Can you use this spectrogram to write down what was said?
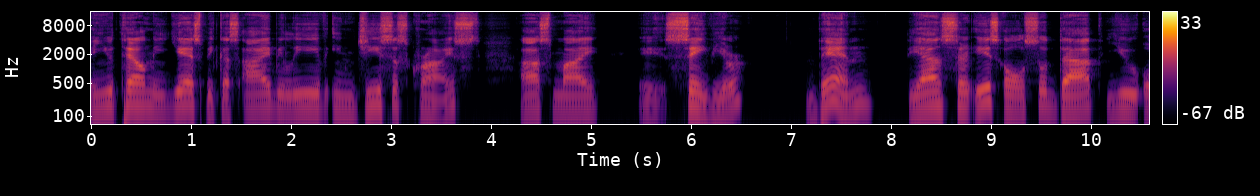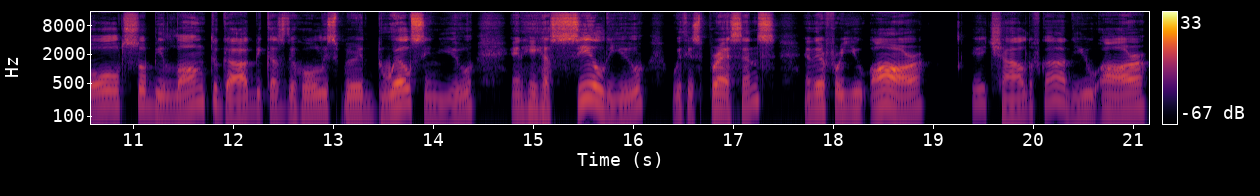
And you tell me, yes, because I believe in Jesus Christ as my uh, Savior, then the answer is also that you also belong to God because the Holy Spirit dwells in you and He has sealed you with His presence, and therefore you are a child of God. You are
